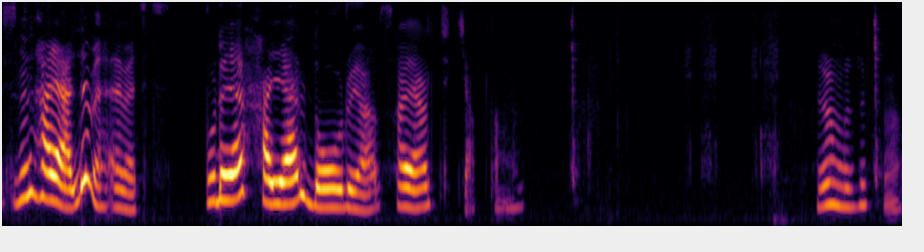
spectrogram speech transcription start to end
İsmin Hayal değil mi? Evet. Buraya Hayal doğru yaz. Hayal tik yap tamam. Hocam gözükmüyor.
